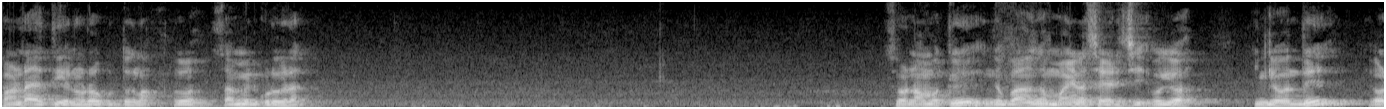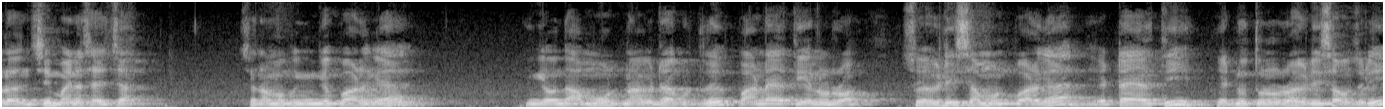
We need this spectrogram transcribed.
பன்னெண்டாயிரத்தி எழுநூறுவா கொடுத்துக்கலாம். ஓ சப்மிட் கொடுக்குறேன். ஸோ நமக்கு இங்கே பாருங்கள் மைனஸ் ஆகிடுச்சு ஓகேவா இங்கே வந்து எவ்வளோ இருந்துச்சு? மைனஸ் ஆகிடுச்சா ஸோ நமக்கு இங்கே பாருங்கள் இங்கே வந்து அமௌண்ட் நான் விட்ரா கொடுத்தது பன்னெண்டாயிரத்தி எழுநூறுவா. ஸோ ரிலீஸ் அமௌண்ட் பாருங்கள் எட்டாயிரத்தி எட்நூத்தொண்ணூறுவா ரிலீஸ் ஆகும்னு சொல்லி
